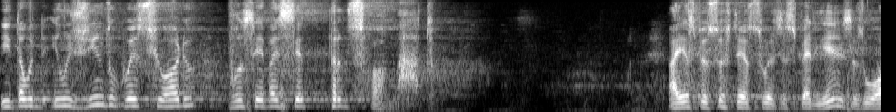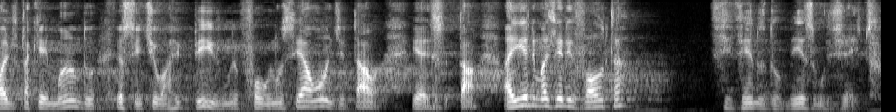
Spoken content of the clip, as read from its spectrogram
Então, ungindo com esse óleo, você vai ser transformado. Aí as pessoas têm as suas experiências, o óleo está queimando, eu senti um arrepio, um fogo não sei aonde e tal, e é isso tal. Aí ele, mas ele volta vivendo do mesmo jeito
